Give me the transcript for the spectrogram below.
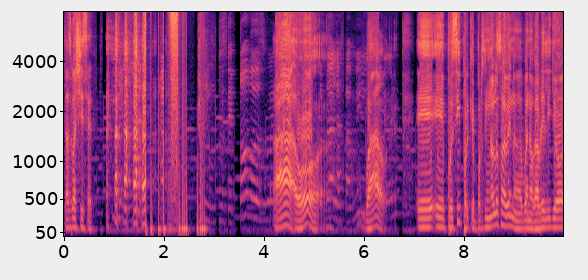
That's what she said. De todos, güey. Ah, oh. De toda la familia. Wow. Eh, eh, pues sí, porque por si no lo saben, eh, bueno, Gabriel y yo,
